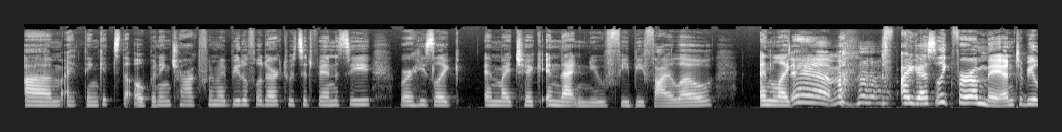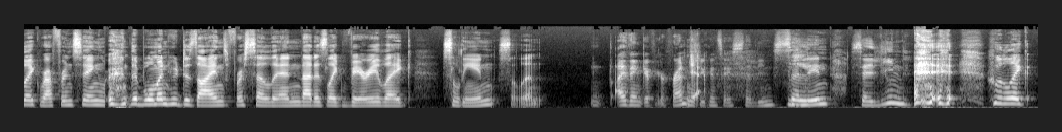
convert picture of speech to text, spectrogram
um i think it's the opening track from my beautiful dark twisted fantasy where he's like and my chick in that new phoebe philo and like Damn. i guess like for a man to be like referencing the woman who designs for celine that is like very like celine celine I think if you're French, Yeah. you can say Celine. celine Celine. who like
